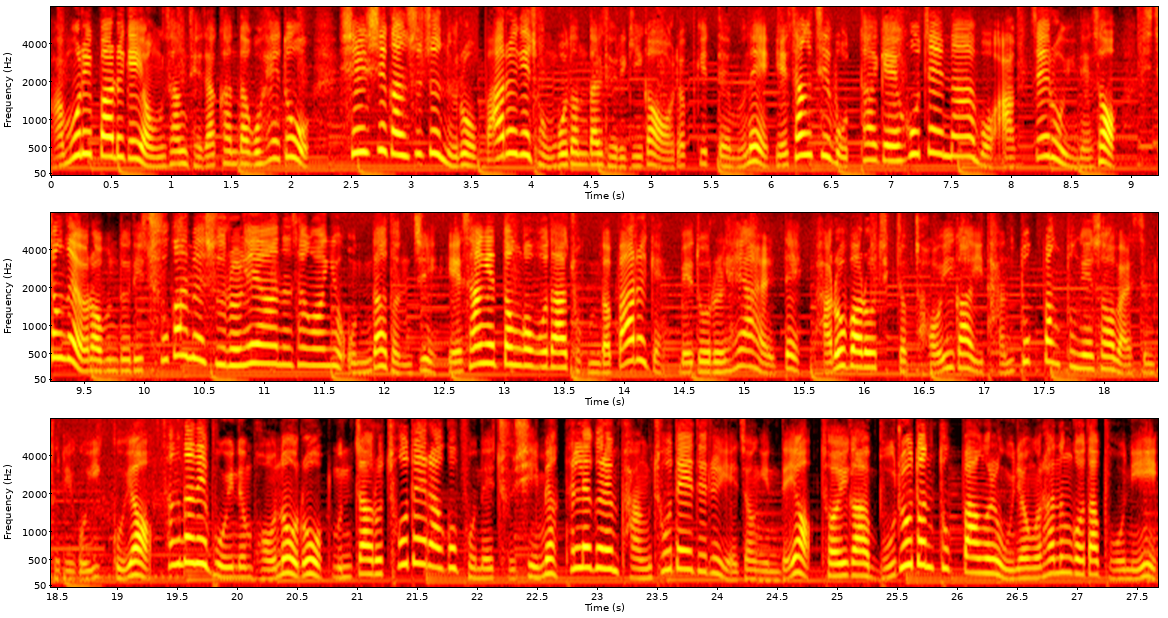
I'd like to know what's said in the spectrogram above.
아무리 빠르게 영상 제작한다고 해도 실시간 수준으로 빠르게 정보 전달 드리기가 어렵기 때문에 예상치 못하게 호재나 뭐 악재로 인해서 시청자 여러분들이 추가 매수를 해야 하는 상황이 온다든지 예상했던 것보다 조금 더 빠르게 매도를 해야 할 때 바로바로 직접 저희가 이 단톡방 통해서 말씀드리고 있고요. 상단에 보이는 번호로 문자로 초대라고 보내주시면 텔레그램 방 초대해드릴 예정인데요. 저희가 무료 단톡방을 운영을 하는 거다 보니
